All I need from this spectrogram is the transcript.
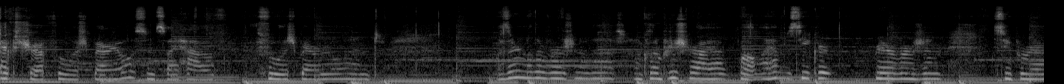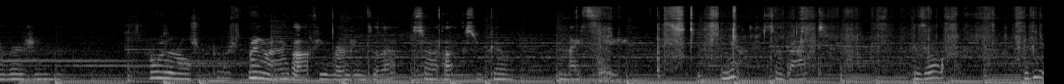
Extra Foolish Burial, since I have Foolish Burial and was there another version of that? Because I'm pretty sure I have, well, I have the secret rare version, super rare version, I was an ultra version. But anyway, I got a few versions of that, so I thought this would go nicely. Yeah, so that is all. I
